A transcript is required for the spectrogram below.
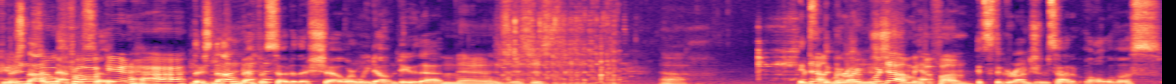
getting not so an episode-. There's not an episode of this show where we don't do that. No, it's, it's just uh, we're It's done. the We're, we're, we're done. We have fun. It's the grunge inside of all of us.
